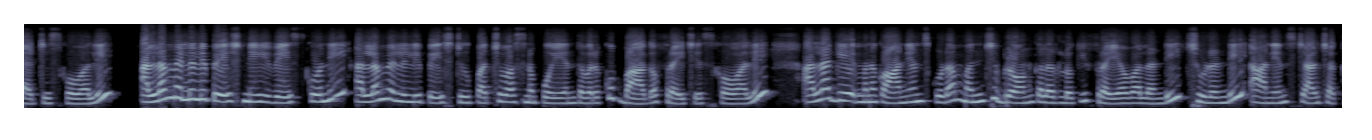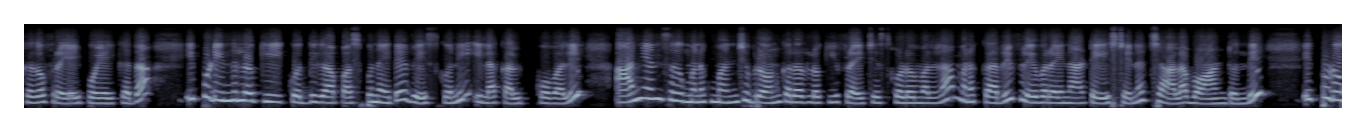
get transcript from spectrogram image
యాడ్ చేసుకోవాలి. అల్లం వెల్లుల్లి పేస్ట్ని వేసుకొని అల్లం వెల్లుల్లి పేస్ట్ పచ్చివాసన పోయేంత వరకు బాగా ఫ్రై చేసుకోవాలి. అలాగే మనకు ఆనియన్స్ కూడా మంచి బ్రౌన్ కలర్లోకి ఫ్రై అవ్వాలండి. చూడండి ఆనియన్స్ చాలా చక్కగా ఫ్రై అయిపోయాయి కదా. ఇప్పుడు ఇందులోకి కొద్దిగా పసుపునైతే వేసుకొని ఇలా కలుపుకోవాలి. ఆనియన్స్ మనకు మంచి బ్రౌన్ కలర్లోకి ఫ్రై చేసుకోవడం వలన మన కర్రీ ఫ్లేవర్ అయినా టేస్ట్ అయినా చాలా బాగుంటుంది. ఇప్పుడు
